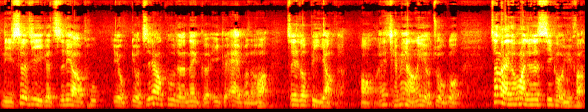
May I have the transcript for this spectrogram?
你设计一个资料库有有资料库的那个一个 app 的话，这些都必要的哦。哎，前面好像也有做过。再来的话就是 SQL 语法，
